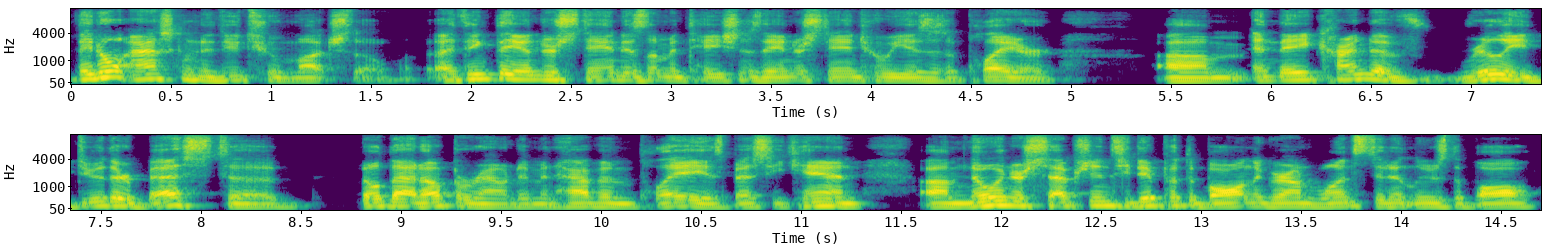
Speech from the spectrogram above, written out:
they don't ask him to do too much, though. I think they understand his limitations. They understand who he is as a player, um, and they kind of really do their best to build that up around him and have him play as best he can. Um, no interceptions. He did put the ball on the ground once. Didn't lose the ball.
